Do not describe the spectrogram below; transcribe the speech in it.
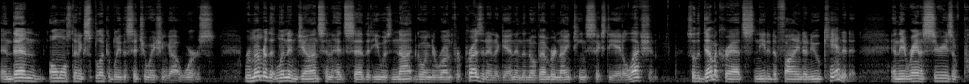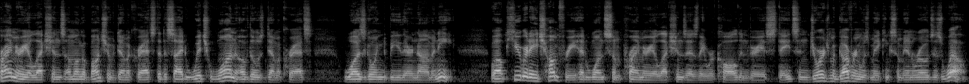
And then, almost inexplicably, the situation got worse. Remember that Lyndon Johnson had said that he was not going to run for president again in the November 1968 election. So the Democrats needed to find a new candidate, and they ran a series of primary elections among a bunch of Democrats to decide which one of those Democrats was going to be their nominee. Well, Hubert H. Humphrey had won some primary elections, as they were called, in various states, and George McGovern was making some inroads as well.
